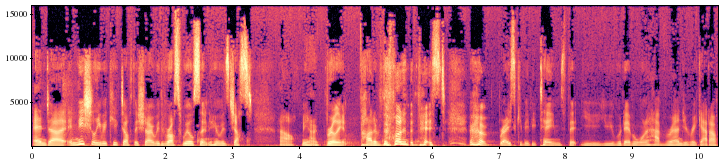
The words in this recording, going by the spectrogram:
And uh, initially, we kicked off the show with Ross Wilson, who was just oh, you know, brilliant part of the one of the best uh, race committee teams that you, you would ever want to have around your regatta.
